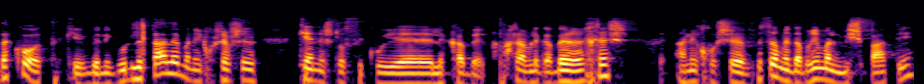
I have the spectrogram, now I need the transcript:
דקות, כי בניגוד לטלב אני חושב שכן יש לו סיכוי אה, לקבל. עכשיו לגבי רכש, אני חושב, בסדר מדברים על משפטי,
